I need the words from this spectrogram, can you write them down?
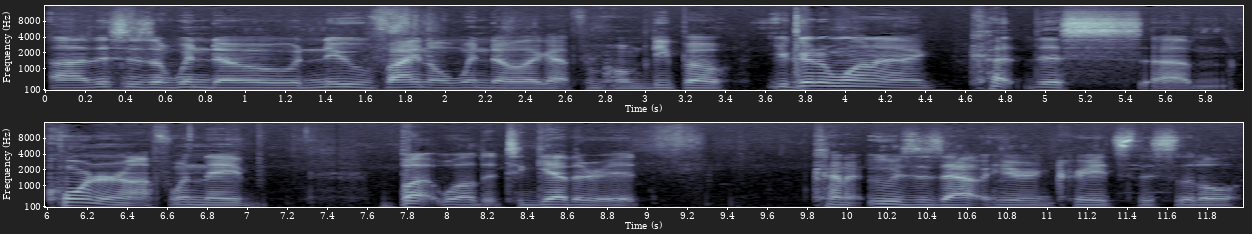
Uh, this is a window, new vinyl window I got from Home Depot. You're gonna wanna cut this um, corner off when they butt weld it together. It kind of oozes out here and creates this little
